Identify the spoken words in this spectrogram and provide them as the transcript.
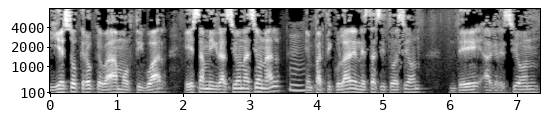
Y eso creo que va a amortiguar esa migración nacional, en particular en esta situación de agresión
